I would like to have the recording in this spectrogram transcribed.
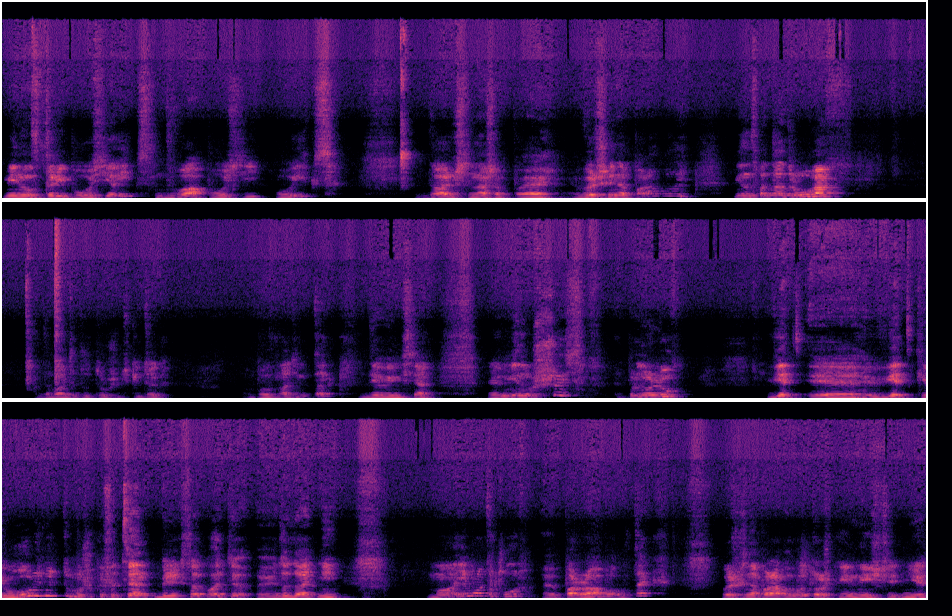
мінус 3 по осі ОХ, 2 по осі ОХ. Далі наша е, вершина параболи, мінус 1 друга. Давайте тут трошечки так обозначимо так, дивимося. Е, Мінус 6 при нулю. Від, е, ветки вгору тому що коефіцієнт біля е, додатній. Маємо таку е, параболу. Так? Вершина параболи була трошки нижче, ніж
